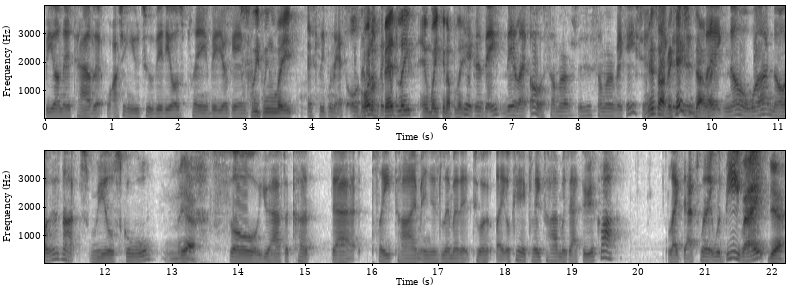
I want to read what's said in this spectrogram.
be on their tablet watching YouTube videos, playing video games, Sleeping late, and sleeping. That's all go to bed because- late, and waking up late. Yeah, because they they're like, oh, summer. This is summer vacation. This is our vacation time, right? Like, no, what? No, this is not real school. Yeah. So you have to cut that playtime and just limit it to a, like, okay, playtime is at three o'clock. Like that's when it would be, right? Yeah.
